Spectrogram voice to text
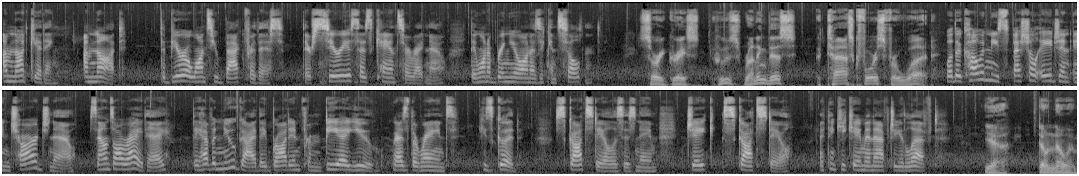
I'm not kidding. I'm not. The Bureau wants you back for this. They're serious as cancer right now. They want to bring you on as a consultant. Sorry, Grace, who's running this? A task force for what? Well, they're calling me special agent in charge now. Sounds all right, eh? They have a new guy they brought in from BAU who has the reins. He's good. Scottsdale is his name. Jake Scottsdale. I think he came in after you left. Yeah, don't know him.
